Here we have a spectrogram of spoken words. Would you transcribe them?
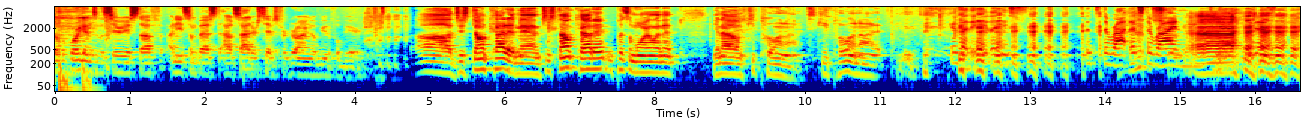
So before we get into the serious stuff, I need some best outsiders tips for growing a beautiful beard. Oh, just don't cut it, man. Just don't cut it and put some oil in it. You know, keep pulling on it. Just keep pulling on it. Because that, it is, that's the right. That's the Ryan. move. Yeah,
